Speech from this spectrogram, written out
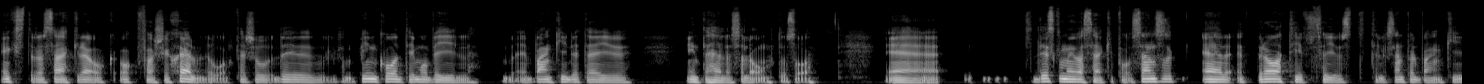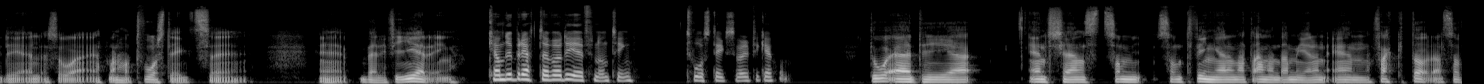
extra säkra och, och för sig själv. Då. Person, det är liksom PIN-kod till mobil, eh, BankID är ju inte heller så långt och så. Eh, det ska man ju vara säker på. Sen så är ett bra tips för just till exempel BankID eller så att man har tvåstegs eh, eh, verifiering. Kan du berätta vad det är för någonting? Tvåstegsverifikation? Då är det en tjänst som, som tvingar en att använda mer än en faktor. Alltså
